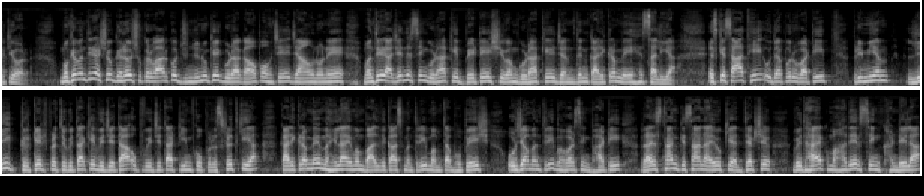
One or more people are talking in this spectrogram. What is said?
की ओर। मुख्यमंत्री अशोक गहलोत शुक्रवार को झुंझुनू के गुड़ा गाँव पहुँचे, जहाँ उन्होंने मंत्री राजेंद्र सिंह गुड़ा के बेटे शिवम गुड़ा के जन्मदिन कार्यक्रम में हिस्सा लिया। इसके साथ ही उदयपुर वाटी प्रीमियम लीग क्रिकेट प्रतियोगिता के विजेता, उपविजेता टीम को पुरस्कृत किया। कार्यक्रम में महिला एवं बाल विकास मंत्री ममता भूपेश, ऊर्जा मंत्री भंवर सिंह भाटी, राजस्थान किसान आयोग के अध्यक्ष विधायक महादेव सिंह खंडेला,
